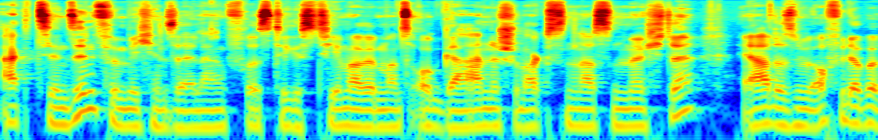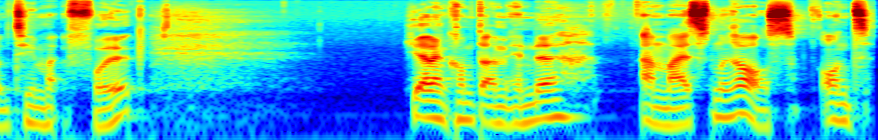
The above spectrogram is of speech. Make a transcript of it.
Aktien sind für mich ein sehr langfristiges Thema, wenn man es organisch wachsen lassen möchte, ja, da sind wir auch wieder beim Thema Erfolg, ja, dann kommt am Ende am meisten raus. Und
